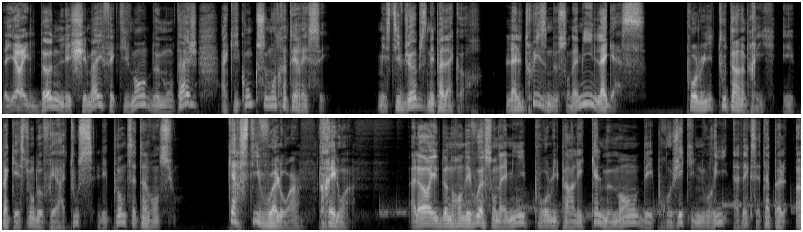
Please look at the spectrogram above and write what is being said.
D'ailleurs, il donne les schémas effectivement de montage à quiconque se montre intéressé. Mais Steve Jobs n'est pas d'accord. L'altruisme de son ami l'agace. Pour lui, tout a un prix, et pas question d'offrir à tous les plans de cette invention. Car Steve voit loin, très loin. Alors il donne rendez-vous à son ami pour lui parler calmement des projets qu'il nourrit avec cet Apple I,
